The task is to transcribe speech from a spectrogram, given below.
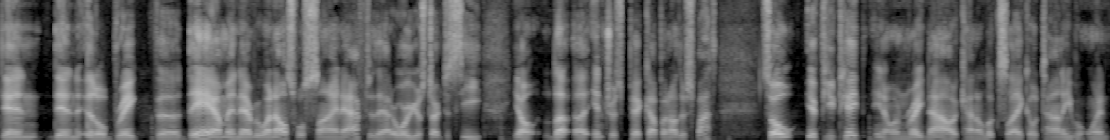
then then it'll break the dam and everyone else will sign after that, or you'll start to see, you know, uh, interest pick up in other spots. So if you take, you know, and right now it kind of looks like Ohtani went.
